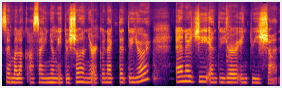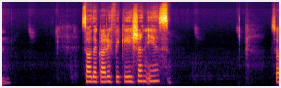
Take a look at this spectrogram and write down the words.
Kasi malakas sa inyong intuition. You are connected to your energy and to your intuition. So, the clarification is, so,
